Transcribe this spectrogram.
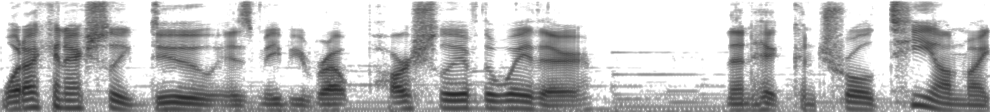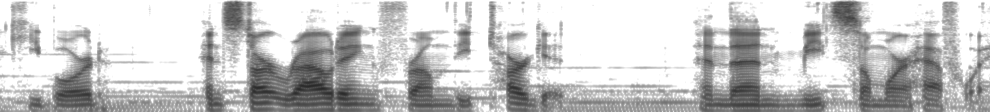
What I can actually do is maybe route partially of the way there, then hit Control T on my keyboard and start routing from the target, and then meet somewhere halfway.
